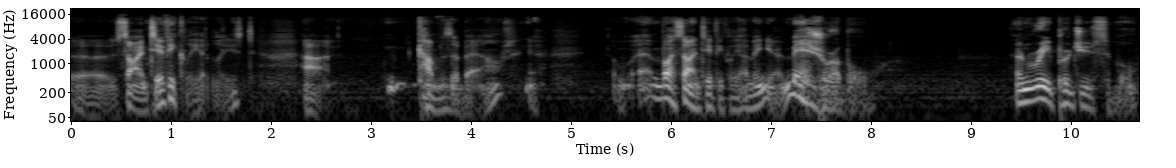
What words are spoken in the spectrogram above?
uh, scientifically at least, uh, comes about. You know. And by scientifically, I mean you know measurable and reproducible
